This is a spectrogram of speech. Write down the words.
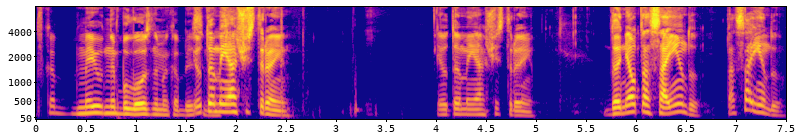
fica meio nebuloso na minha cabeça. Eu mas- também acho estranho. Eu também acho estranho. Daniel tá saindo? Tá saindo.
